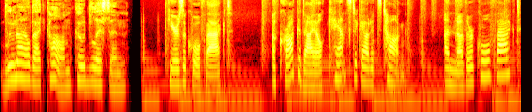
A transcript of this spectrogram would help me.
Bluenile.com code LISTEN. Here's a cool fact a crocodile can't stick out its tongue. Another cool fact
